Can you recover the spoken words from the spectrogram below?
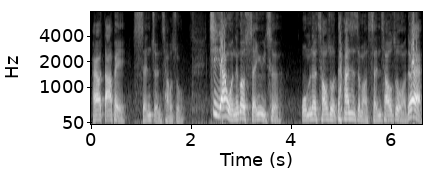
还要搭配神准操作。既然我能够神预测，我们的操作当然是什么神操作，对不对？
